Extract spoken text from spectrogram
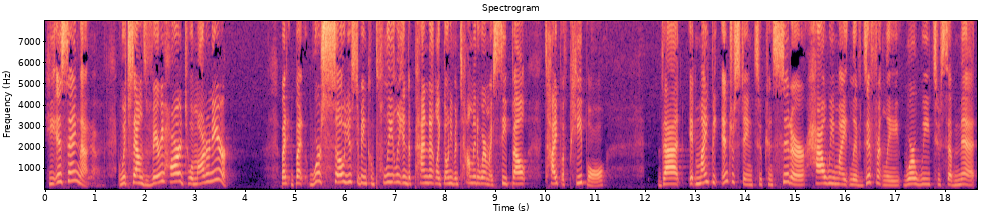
He is saying that, Yeah. which sounds very hard to a modern ear. But, but we're so used to being completely independent, like, don't even tell me to wear my seatbelt type of people, that it might be interesting to consider how we might live differently were we to submit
